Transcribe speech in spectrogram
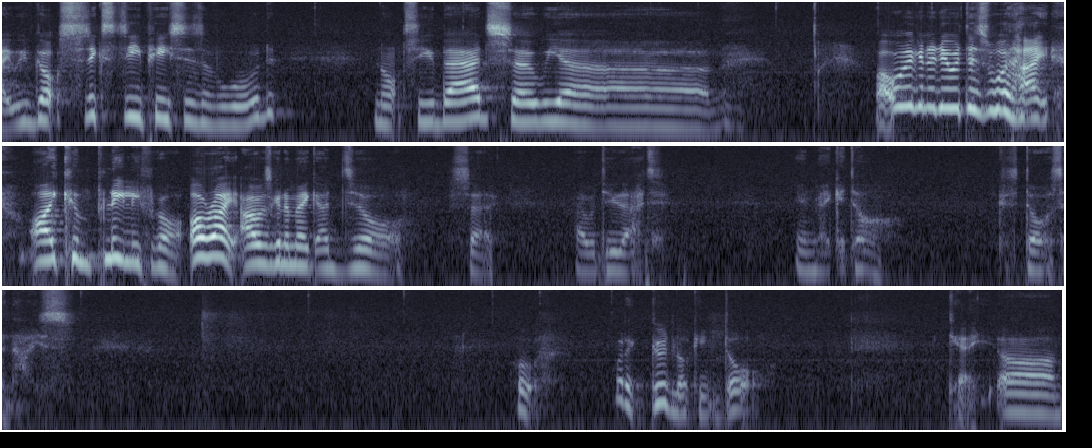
Alright, we've got 60 pieces of wood. Not too bad. So we, uh... What were we going to do with this wood? I, I completely forgot. Alright, I was going to make a door. So, I would do that. And make a door. Because doors are nice. Oh, what a good looking door. Okay, um...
